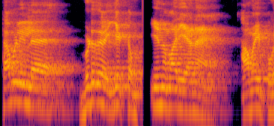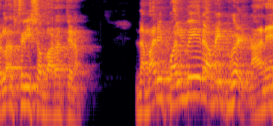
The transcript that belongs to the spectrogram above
தமிழில் விடுதலை இயக்கம் இந்த மாதிரியான அமைப்புகள்லாம் ஸ்ரீ சம்பாரத்தினம். இந்த மாதிரி பல்வேறு அமைப்புகள் நானே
